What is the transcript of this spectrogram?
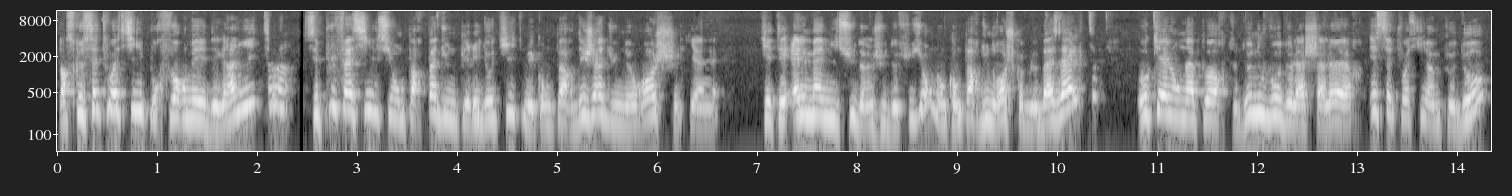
Parce que cette fois-ci, pour former des granites, c'est plus facile si on part pas d'une péridotite, mais qu'on part déjà d'une roche qui, qui était elle-même issue d'un jus de fusion. Donc on part d'une roche comme le basalte, auquel on apporte de nouveau de la chaleur et cette fois-ci un peu d'eau.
